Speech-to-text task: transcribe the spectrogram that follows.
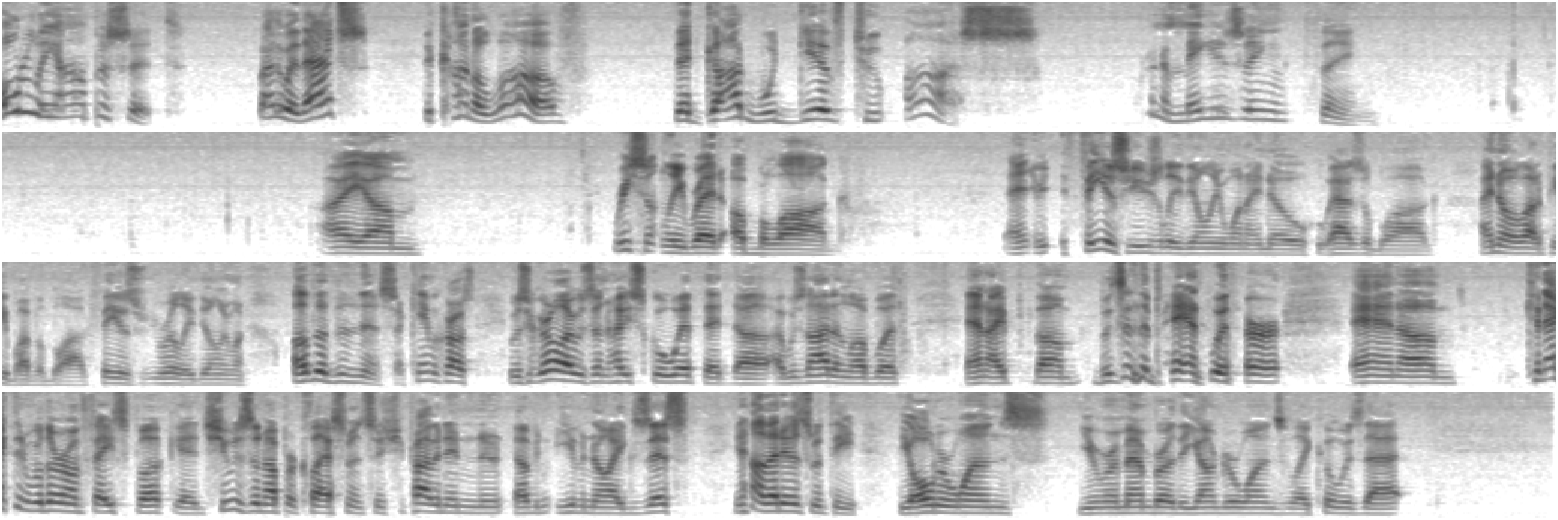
Totally opposite. By the way, that's the kind of love that God would give to us. What an amazing thing. I um, recently read a blog, and Thea's usually the only one I know who has a blog. I know a lot of people have a blog. Thea's really the only one. Other than this, I came across it was a girl I was in high school with that uh, I was not in love with, and I um, was in the band with her, and um, connected with her on Facebook. And she was an upperclassman, so she probably didn't even know I exist. You know how that is with the the older ones. You remember the younger ones, like who was that?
